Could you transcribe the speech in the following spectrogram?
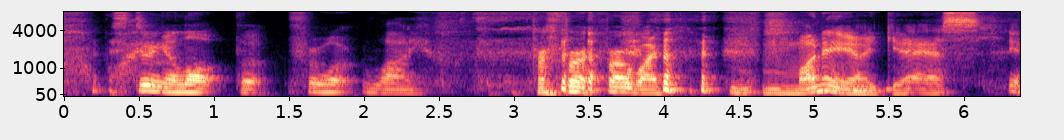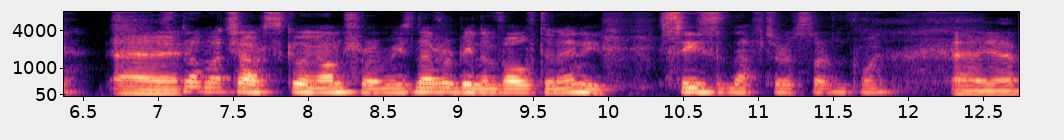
It's doing a lot, but for what? Why? for, for, for while. Money, I guess. Yeah. Uh, Not much else going on for him. He's never been involved in any season after a certain point. uh, yeah,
